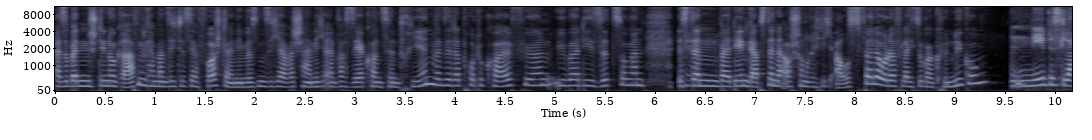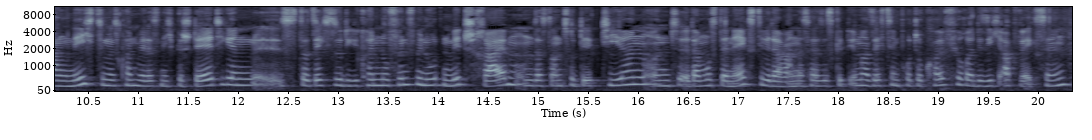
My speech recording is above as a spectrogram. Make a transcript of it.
Also bei den Stenografen kann man sich das ja vorstellen. Die müssen sich ja wahrscheinlich einfach sehr konzentrieren, wenn sie da Protokoll führen über die Sitzungen. Ist ja. denn bei denen, gab es denn da auch schon richtig Ausfälle oder vielleicht sogar Kündigungen? Nee, bislang nicht. Zumindest konnten wir das nicht bestätigen. Es ist tatsächlich so, die können nur fünf Minuten mitschreiben, um das dann zu diktieren. Und äh, da muss der Nächste wieder ran. Das heißt, es gibt immer 16 Protokollführer, die sich abwechseln.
